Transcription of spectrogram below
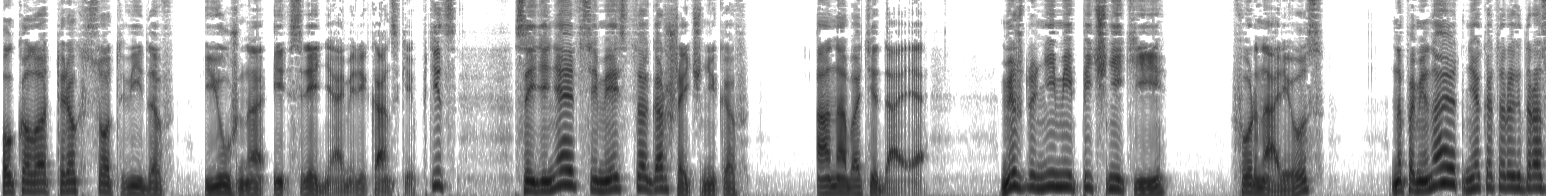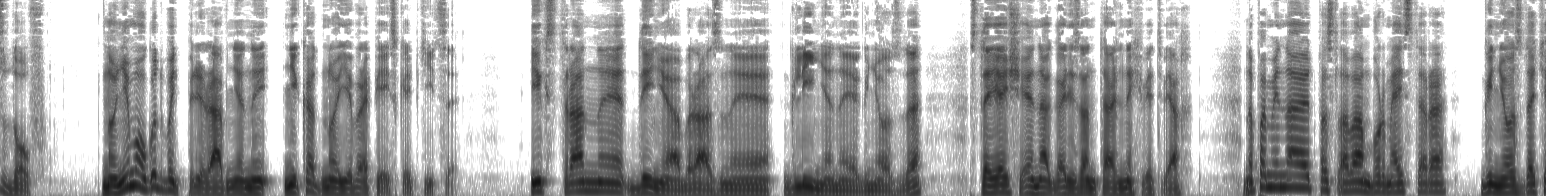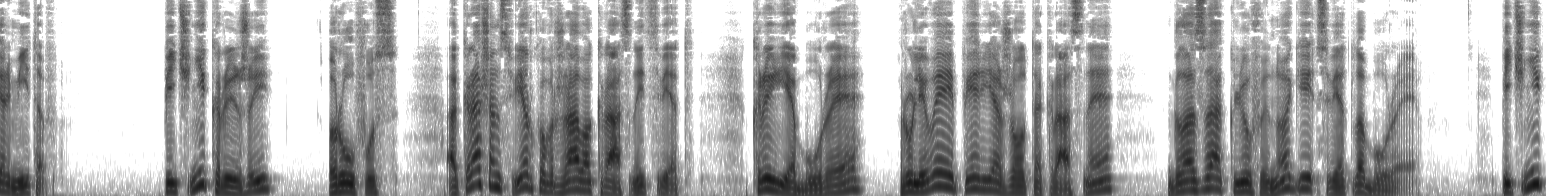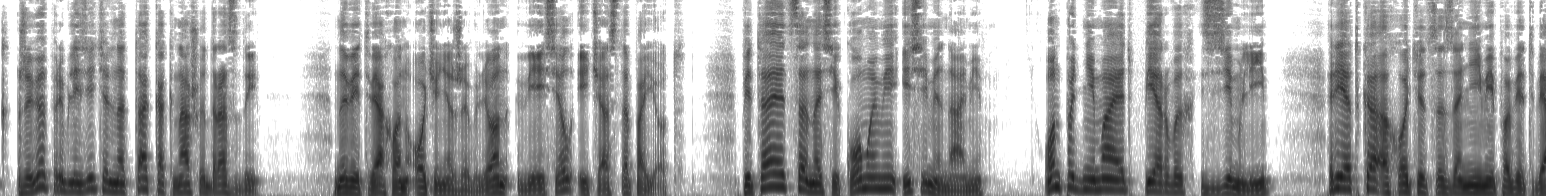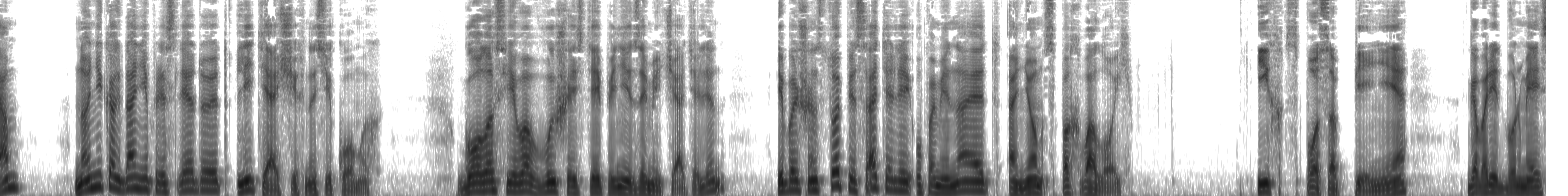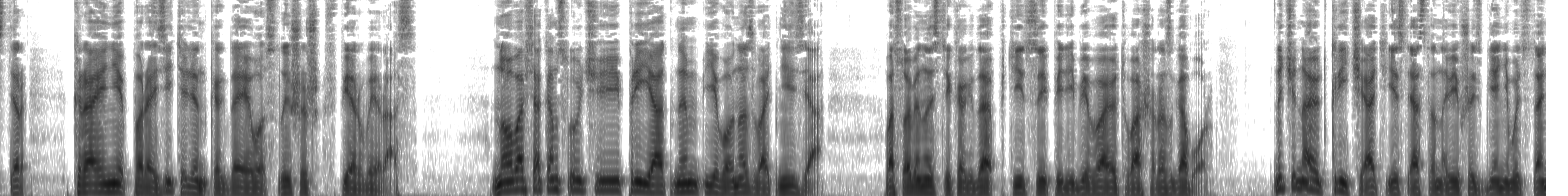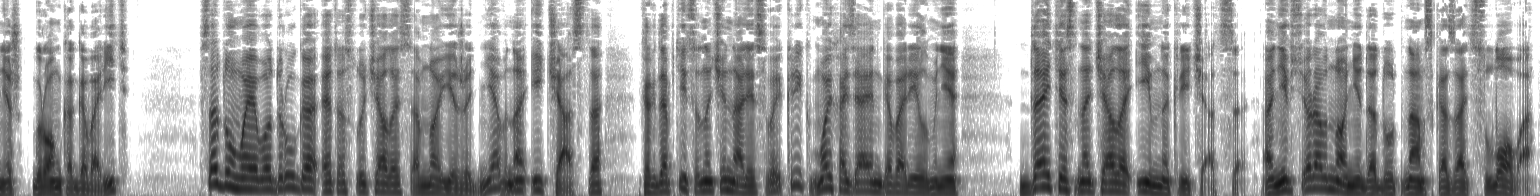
около 300 видов южно- и среднеамериканских птиц соединяют семейство горшечников Анабатидая. Между ними печники Фурнариус напоминают некоторых дроздов, но не могут быть приравнены ни к одной европейской птице. Их странные дынеобразные глиняные гнезда, стоящие на горизонтальных ветвях, напоминают, по словам бурмейстера, гнезда термитов. Печник рыжий, руфус, окрашен сверху в ржаво-красный цвет, крылья бурые, рулевые перья желто-красные, глаза, клюв и ноги светло-бурые. Печник живет приблизительно так, как наши дрозды. На ветвях он очень оживлен, весел и часто поет. Питается насекомыми и семенами. Он поднимает первых с земли, редко охотится за ними по ветвям, но никогда не преследует летящих насекомых. Голос его в высшей степени замечателен, и большинство писателей упоминает о нем с похвалой. Их способ пения, говорит бурмейстер, крайне поразителен, когда его слышишь в первый раз. Но, во всяком случае, приятным его назвать нельзя, в особенности, когда птицы перебивают ваш разговор. Начинают кричать, если, остановившись где-нибудь, станешь громко говорить. В саду моего друга это случалось со мной ежедневно и часто. Когда птицы начинали свой крик, мой хозяин говорил мне «Дайте сначала им накричаться, они все равно не дадут нам сказать слова».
